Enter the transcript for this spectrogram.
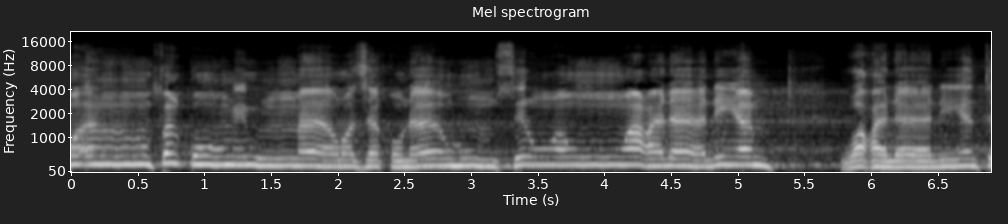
وأنفقوا مما رزقناهم سرا وعلانية وعلانية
